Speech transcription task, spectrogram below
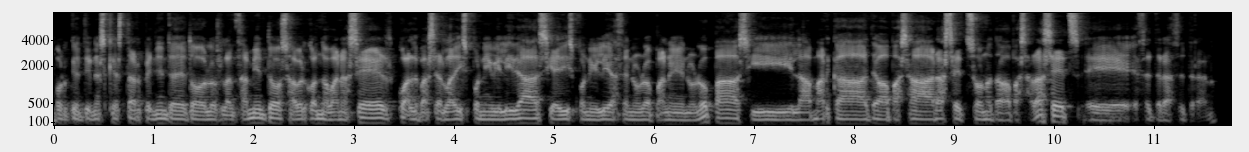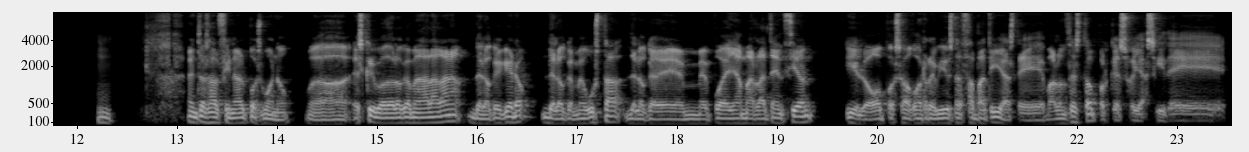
Porque tienes que estar pendiente de todos los lanzamientos, saber cuándo van a ser, cuál va a ser la disponibilidad, si hay disponibilidad en Europa o no en Europa, si la marca te va a pasar assets o no te va a pasar assets, eh, etcétera, etcétera. ¿no? Mm. Entonces al final, pues bueno, eh, escribo de lo que me da la gana, de lo que quiero, de lo que me gusta, de lo que me puede llamar la atención y luego pues hago reviews de zapatillas de baloncesto porque soy así de,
